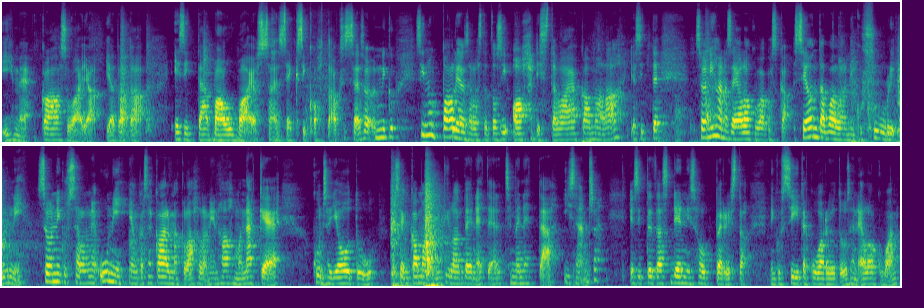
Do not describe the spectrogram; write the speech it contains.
ihme kaasua ja, ja tota, esittää vauvaa jossain seksikohtauksessa. Ja se on, niin kuin, siinä on paljon sellaista tosi ahdistavaa ja kamalaa. Ja sitten se on ihana se elokuva, koska se on tavallaan niin kuin suuri uni. Se on niin kuin sellainen uni, jonka se Kyle MacLachlanin hahmo näkee, kun se joutuu sen kamalan tilanteen eteen, että se menettää isänsä. Ja sitten tässä Dennis Hopperista niin kuin siitä kuoriutuu sen elokuvan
